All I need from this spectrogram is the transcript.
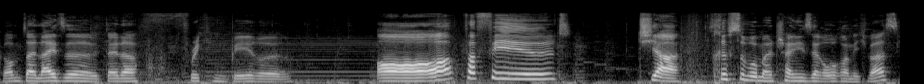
Komm, sei leise mit deiner freaking Beere. Oh, verfehlt. Tja, triffst du wohl mein Shiny Zeraora nicht, was?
